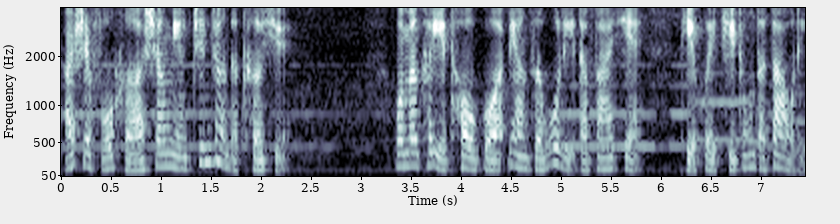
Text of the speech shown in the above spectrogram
而是符合生命真正的科学。我们可以透过量子物理的发现，体会其中的道理。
